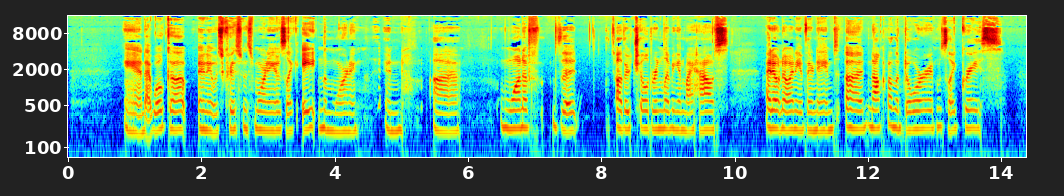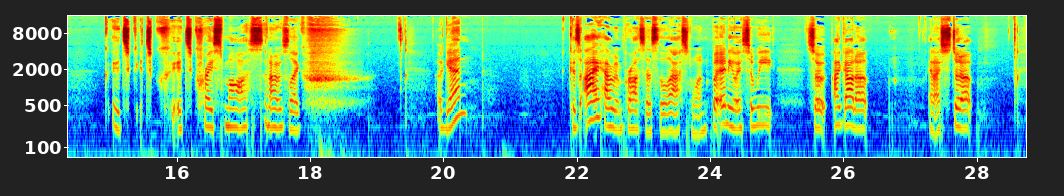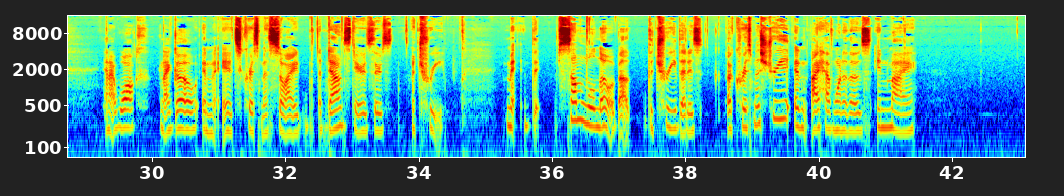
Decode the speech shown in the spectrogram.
and I woke up and it was Christmas morning. It was like 8 in the morning and uh one of the other children living in my house I don't know any of their names, uh, knocked on the door and was like, Grace, it's it's it's Christmas, and I was like, again, because I haven't processed the last one. But anyway, so we, so I got up, and I stood up, and I walk and I go, and it's Christmas. So I downstairs there's a tree. Some will know about the tree that is a Christmas tree, and I have one of those in my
